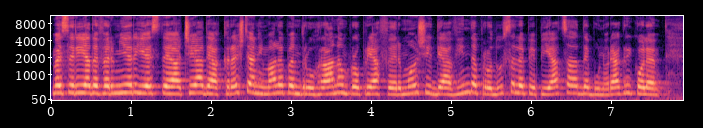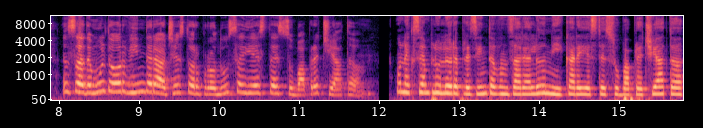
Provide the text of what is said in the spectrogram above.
Meseria de fermier este aceea de a crește animale pentru hrană în propria fermă și de a vinde produsele pe piața de bunuri agricole. Însă, de multe ori, vinderea acestor produse este subapreciată. Un exemplu îl reprezintă vânzarea lânii, care este subapreciată.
